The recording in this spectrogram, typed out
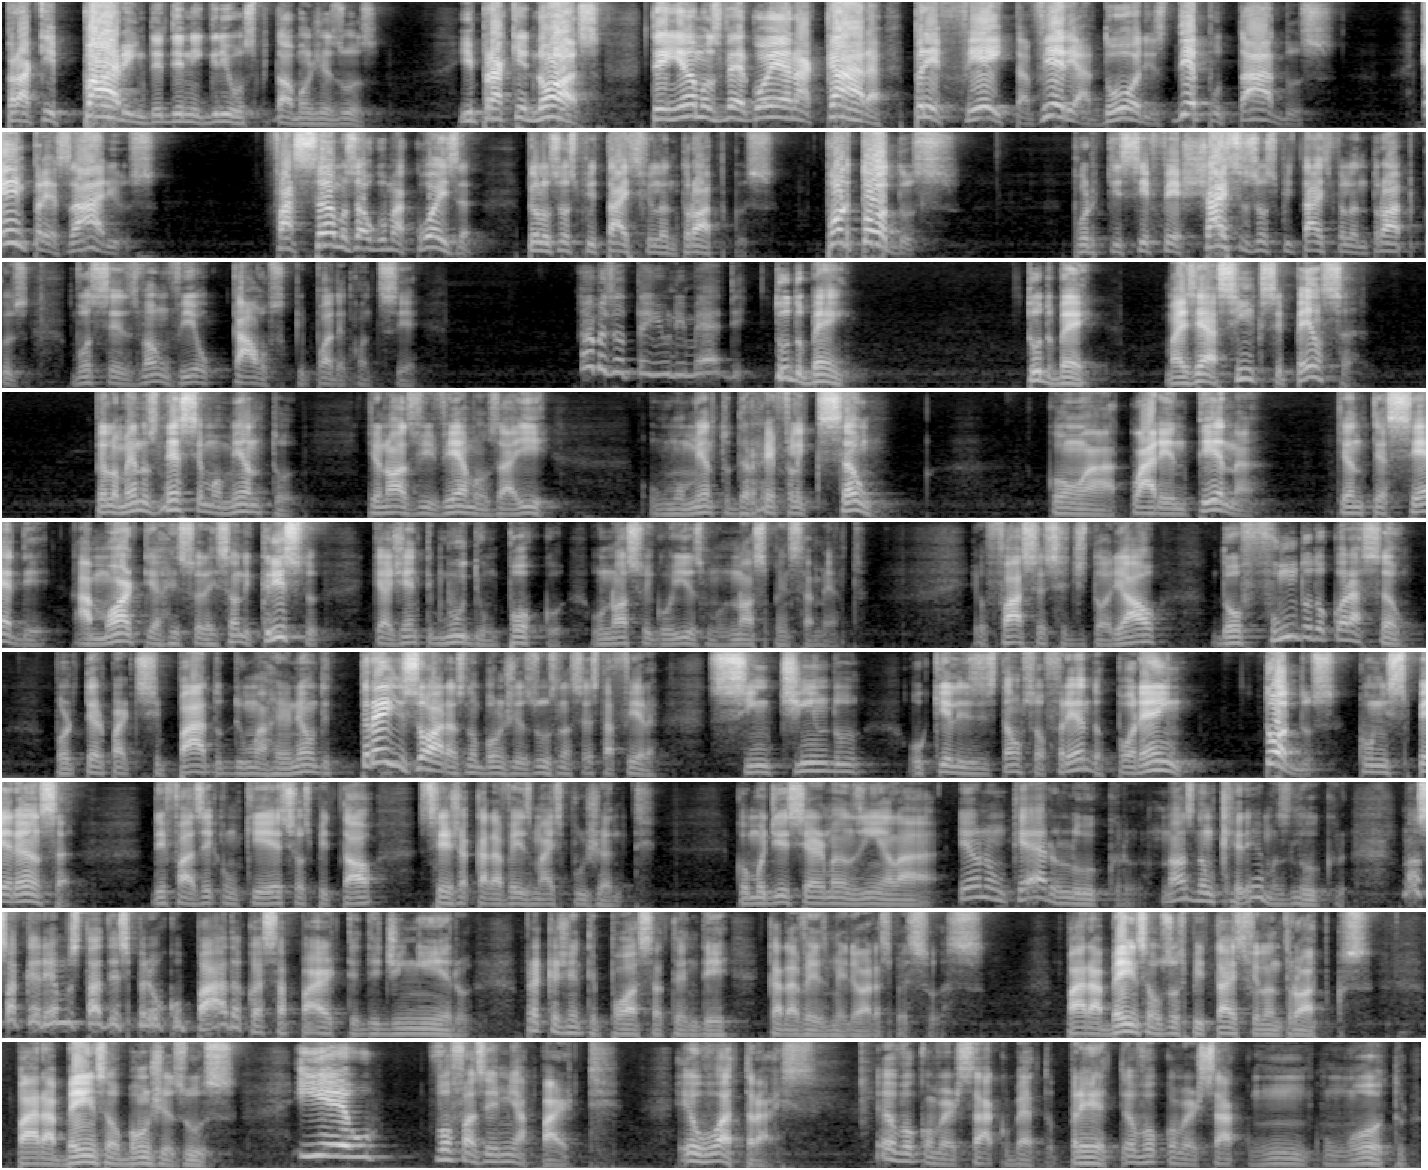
para que parem de denigrir o Hospital Bom Jesus e para que nós tenhamos vergonha na cara, prefeita, vereadores, deputados, empresários, façamos alguma coisa pelos hospitais filantrópicos. Por todos. Porque se fechar esses hospitais filantrópicos, vocês vão ver o caos que pode acontecer. Ah, mas eu tenho Unimed. Tudo bem. Tudo bem. Mas é assim que se pensa? Pelo menos nesse momento que nós vivemos aí, um momento de reflexão com a quarentena que antecede a morte e a ressurreição de Cristo, que a gente mude um pouco o nosso egoísmo, o nosso pensamento. Eu faço esse editorial do fundo do coração por ter participado de uma reunião de três horas no Bom Jesus na sexta-feira, sentindo o que eles estão sofrendo, porém, todos com esperança de fazer com que esse hospital seja cada vez mais pujante. Como disse a irmãzinha lá, eu não quero lucro, nós não queremos lucro, nós só queremos estar despreocupada com essa parte de dinheiro para que a gente possa atender cada vez melhor as pessoas. Parabéns aos hospitais filantrópicos, parabéns ao Bom Jesus. E eu vou fazer minha parte, eu vou atrás. Eu vou conversar com o Beto Preto, eu vou conversar com um, com outro,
